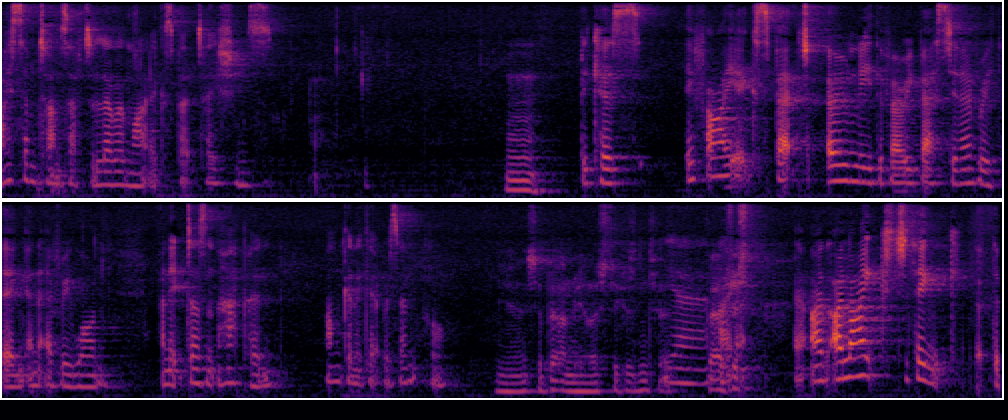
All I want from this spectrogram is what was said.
I sometimes have to lower my expectations Mm. because if I expect only the very best in everything and everyone and it doesn't happen, I'm going to get resentful. Yeah, it's a bit unrealistic, isn't it? Yeah. But I I- just I, I like to think the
